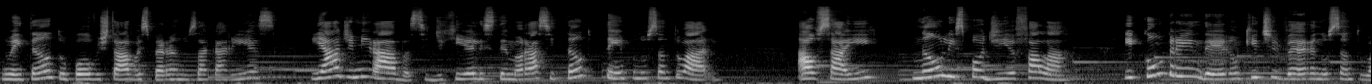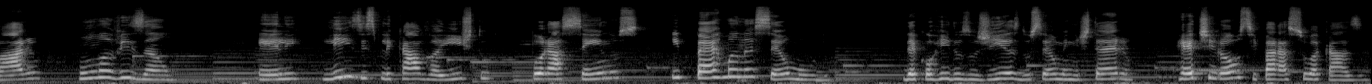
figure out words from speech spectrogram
No entanto, o povo estava esperando Zacarias e admirava-se de que ele se demorasse tanto tempo no santuário. Ao sair, não lhes podia falar, e compreenderam que tivera no santuário uma visão ele lhes explicava isto por acenos e permaneceu mudo. Decorridos os dias do seu ministério, retirou-se para a sua casa.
